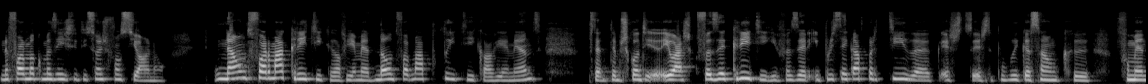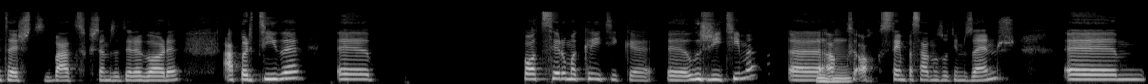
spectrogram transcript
na forma como as instituições funcionam não de forma à crítica, obviamente, não de forma à política, obviamente. Portanto, temos que, eu acho que fazer crítica e fazer, e por isso é que à partida, este, esta publicação que fomenta este debate que estamos a ter agora, à partida uh, pode ser uma crítica uh, legítima uh, uhum. ao, que, ao, que, se tem passado nos últimos anos. Uh,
